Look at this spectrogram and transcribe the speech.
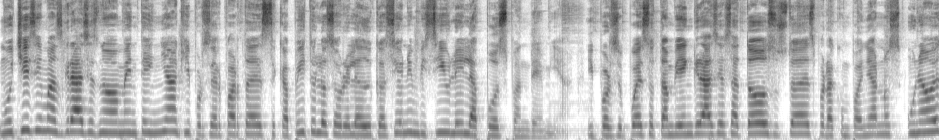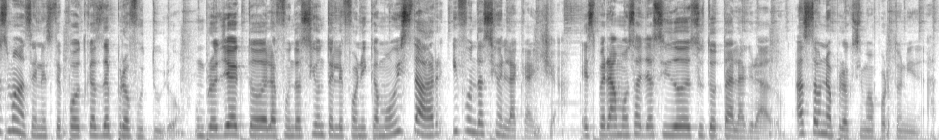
Muchísimas gracias nuevamente Iñaki por ser parte de este capítulo sobre la educación invisible y la pospandemia. Y por supuesto también gracias a todos ustedes por acompañarnos una vez más en este podcast de Profuturo, un proyecto de la Fundación Telefónica Movistar y Fundación La Caixa. Esperamos haya sido de su total agrado. Hasta una próxima oportunidad.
